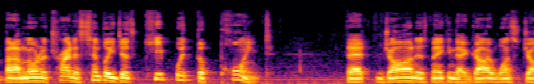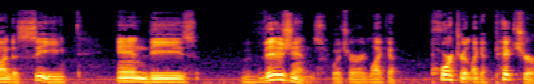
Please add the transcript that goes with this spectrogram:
but I'm going to try to simply just keep with the point that John is making that God wants John to see in these visions, which are like a portrait, like a picture.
